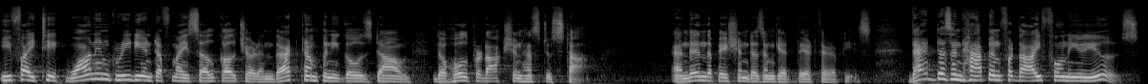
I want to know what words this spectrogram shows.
if I take one ingredient of my cell culture and that company goes down, the whole production has to stop and then the patient doesn't get their therapies. That doesn't happen for the iPhone you use.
